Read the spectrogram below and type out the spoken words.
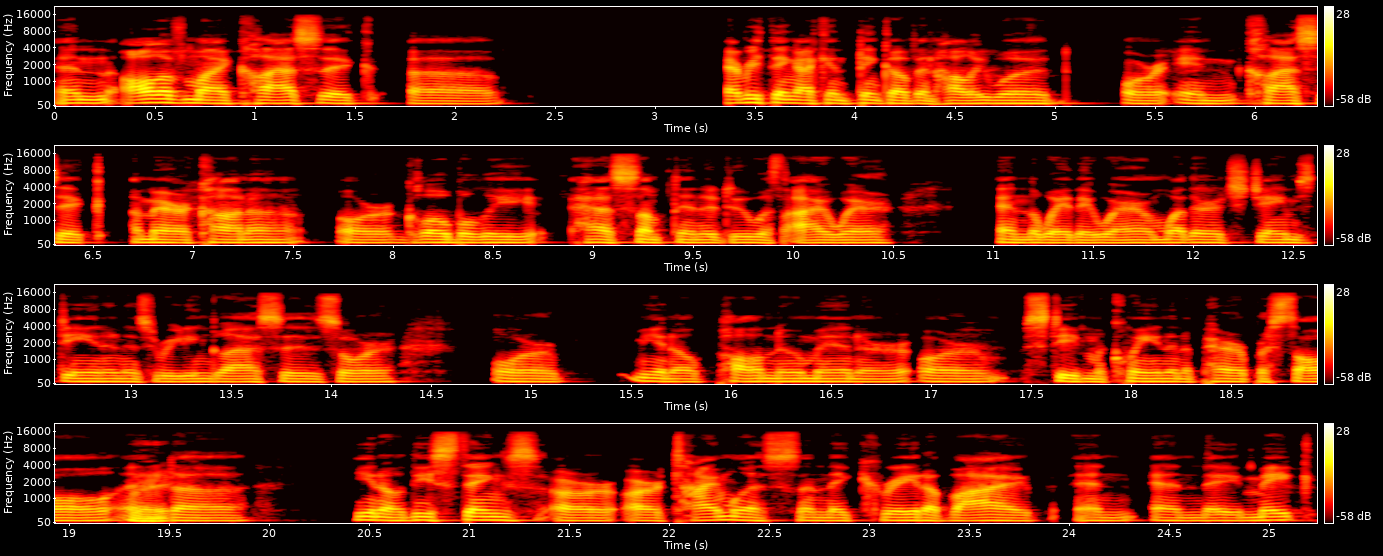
and all of my classic uh everything I can think of in Hollywood or in classic Americana or globally has something to do with eyewear and the way they wear them. Whether it's James Dean and his reading glasses, or or you know Paul Newman or or Steve McQueen in a pair of Persol, and Right. uh, you know these things are are timeless and they create a vibe and and they make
